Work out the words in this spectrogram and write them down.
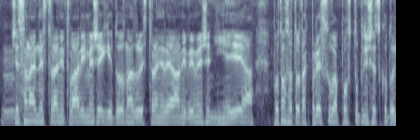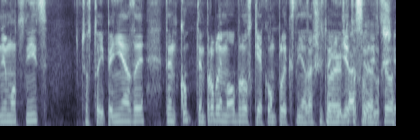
Hmm. Že sa na jednej strane tvárime, že ich je dosť, na druhej strane reálne vieme, že nie je a potom sa to tak presúva postupne všetko do nemocníc, čo stojí peniaze. Ten, ten problém je obrovský a komplexný a zašli sme inde, to som nechcel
